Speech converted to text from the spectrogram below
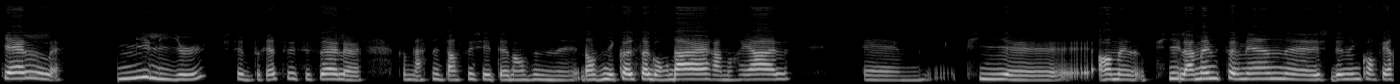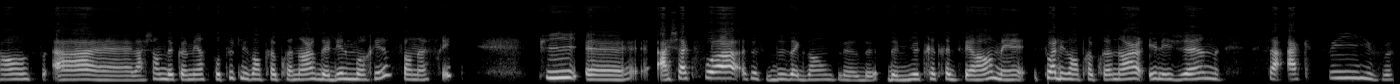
quel milieu, je te dirais, tu sais, c'est ça, comme la semaine passée, j'étais dans une, dans une école secondaire à Montréal. Euh, puis, euh, puis la même semaine, euh, je donnais une conférence à la Chambre de commerce pour tous les entrepreneurs de l'île Maurice en Afrique. Puis, à chaque fois, c'est deux exemples de milieux très, très différents, mais soit les entrepreneurs et les jeunes ça active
